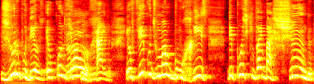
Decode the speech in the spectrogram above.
Juro por Deus, eu quando fico com raiva, eu fico de uma burrice. Depois que vai baixando,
